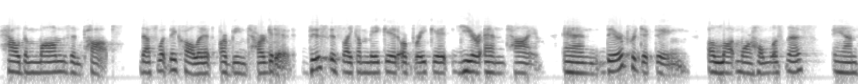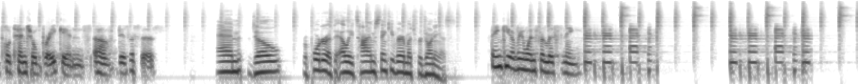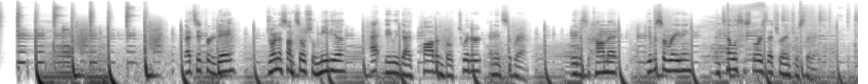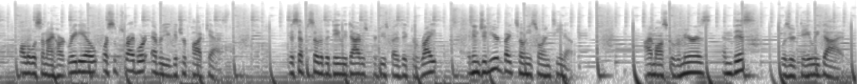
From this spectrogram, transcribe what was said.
how the moms and pops, that's what they call it, are being targeted. This is like a make it or break it year end time and they're predicting a lot more homelessness and potential break ins of businesses. Anh Do, reporter at the LA Times, thank you very much for joining us. Thank you, everyone, for listening. That's it for today. Join us on social media at Daily Dive Pod on both Twitter and Instagram. Leave us a comment, give us a rating, and tell us the stories that you're interested in. Follow us on iHeartRadio or subscribe wherever you get your podcasts. This episode of The Daily Dive is produced by Victor Wright and engineered by Tony Sorrentino. I'm Oscar Ramirez, and this was your Daily Dive.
